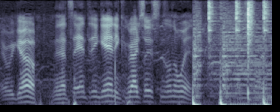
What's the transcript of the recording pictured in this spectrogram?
There we go. And that's Anthony Gandy. Congratulations on the win.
